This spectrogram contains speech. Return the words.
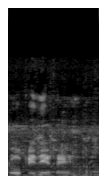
Tupi dia kayo.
